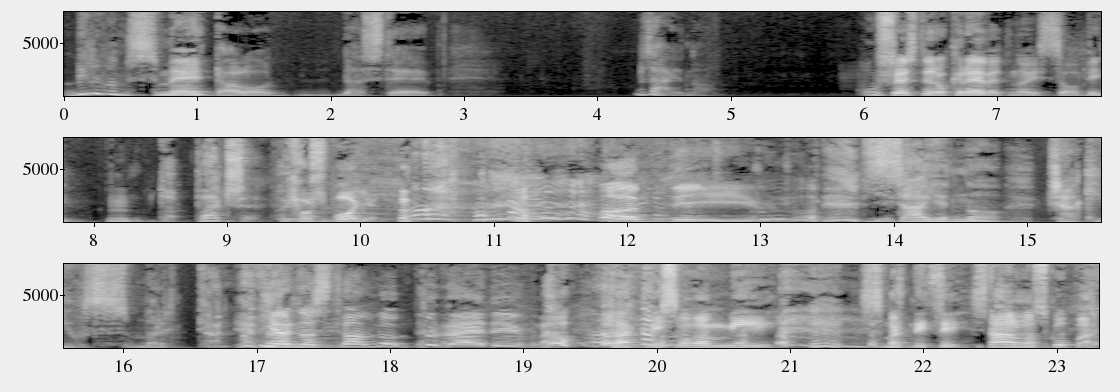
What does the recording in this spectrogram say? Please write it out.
bi li vam smetalo da ste zajedno u šesterokrevetnoj sobi? Hm? Da pače, još bolje. A divno. Zajedno, čak i u smrt. Jednostavno predivno. Takvi smo vam mi, smrtnici, stalno skupa.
